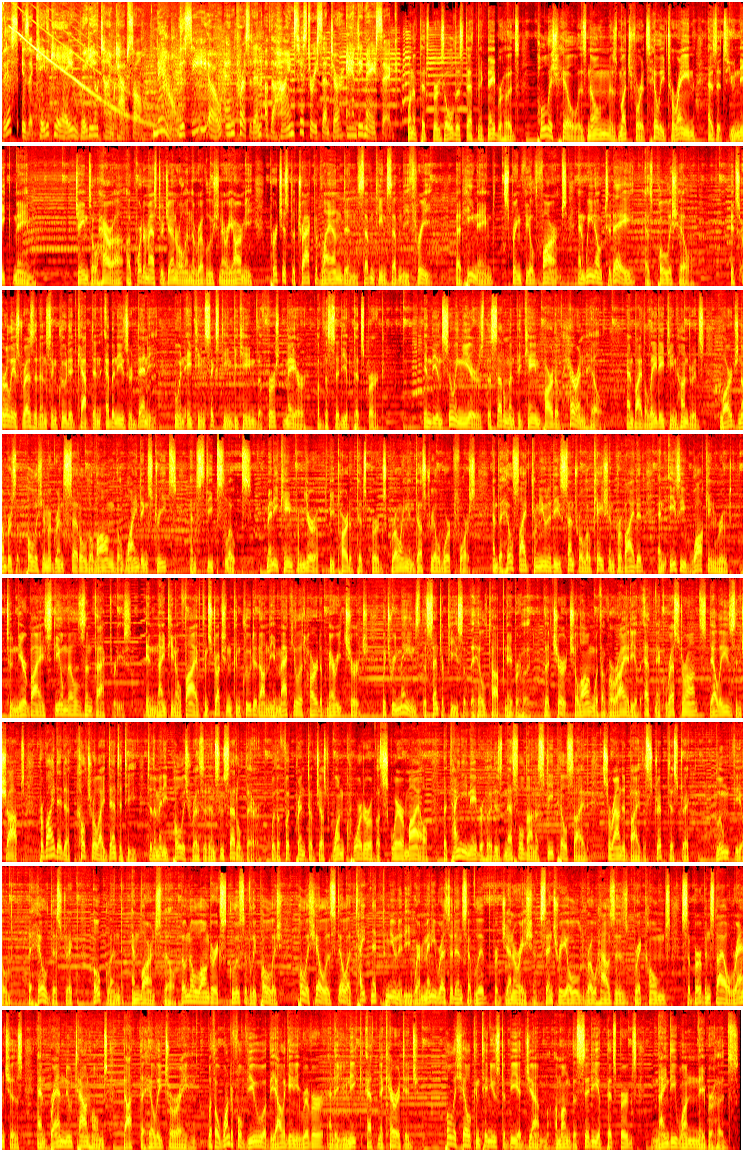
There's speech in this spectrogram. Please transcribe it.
This is a KDKA radio time capsule. Now, the CEO and president of the Heinz History Center, Andy Masich. One of Pittsburgh's oldest ethnic neighborhoods, Polish Hill is known as much for its hilly terrain as its unique name. James O'Hara, a quartermaster general in the Revolutionary Army, purchased a tract of land in 1773 that he named Springfield Farms, and we know today as Polish Hill. Its earliest residents included Captain Ebenezer Denny, who in 1816 became the first mayor of the city of Pittsburgh. In the ensuing years, the settlement became part of Herron Hill, and by the late 1800s, large numbers of Polish immigrants settled along the winding streets and steep slopes. Many came from Europe to be part of Pittsburgh's growing industrial workforce, and the hillside community's central location provided an easy walking route to nearby steel mills and factories. In 1905, construction concluded on the Immaculate Heart of Mary Church, which remains the centerpiece of the hilltop neighborhood. The church, along with a variety of ethnic restaurants, delis, and shops, provided a cultural identity to the many Polish residents who settled there. With a footprint of just one quarter of a square mile, the tiny neighborhood is nestled on a steep hillside surrounded by the Strip District, Bloomfield, the Hill District, Oakland, and Lawrenceville. Though no longer exclusively Polish, Polish Hill is still a tight knit community where many residents have lived for generations. Century old row houses, brick homes, suburban style ranches, and brand new townhomes dot the hilly terrain. With a wonderful view of the Allegheny River and a unique ethnic heritage, Polish Hill continues to be a gem among the city of Pittsburgh's 91 neighborhoods.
